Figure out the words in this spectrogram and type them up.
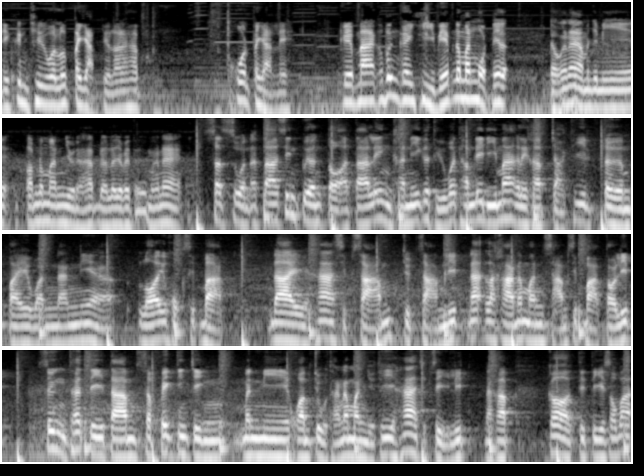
ได้ขึ้นชื่อว่ารถประหยัดอยู่แล้วนะครับ โคตรประหยัดเลย เกิดมาก็เพิ่งเคยขี่เวฟน้ำมันหมดนี่แหละเดี๋ยวข้างหน้ามันจะมีปั๊มน้ำมันอยู่นะครับเดี๋ยวเราจะไปเติมข้างหน้า สัดส่วนอัตราสิ้นเปลืองต่ออัตราเร่งคันนี้ก็ถือว่าทำได้ดีมากเลยครับ จากที่เติมไปวันนั้นเนี่ย160บาท ได้ 53.3 ลิตรณราคาน้ำมัน 30 บาทต่อลิตร ซึ่งถ้าตีตามสเปคจริง ๆ มันมีความจุถังน้ำมันอยู่ที่ 54 ลิตรนะครับ ก็ตีตีซะว่า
